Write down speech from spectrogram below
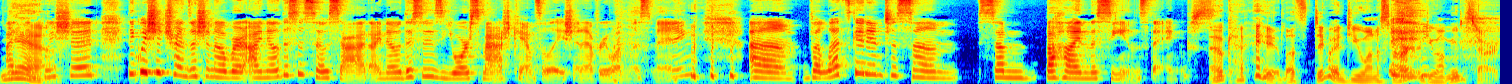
Yeah. I think we should I think we should transition over. I know this is so sad. I know this is your smash cancellation everyone listening. um but let's get into some some behind the scenes things. Okay, let's do it. Do you want to start or do you want me to start?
